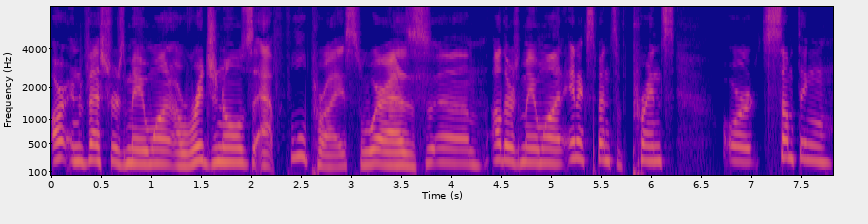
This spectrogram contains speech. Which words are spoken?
art investors may want originals at full price, whereas um, others may want inexpensive prints or something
